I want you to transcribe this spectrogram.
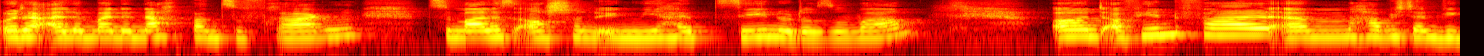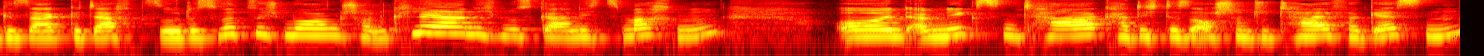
Oder alle meine Nachbarn zu fragen. Zumal es auch schon irgendwie halb zehn oder so war. Und auf jeden Fall ähm, habe ich dann, wie gesagt, gedacht, so, das wird sich morgen schon klären, ich muss gar nichts machen. Und am nächsten Tag hatte ich das auch schon total vergessen.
